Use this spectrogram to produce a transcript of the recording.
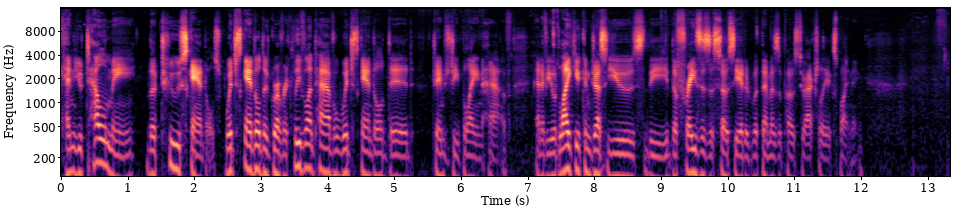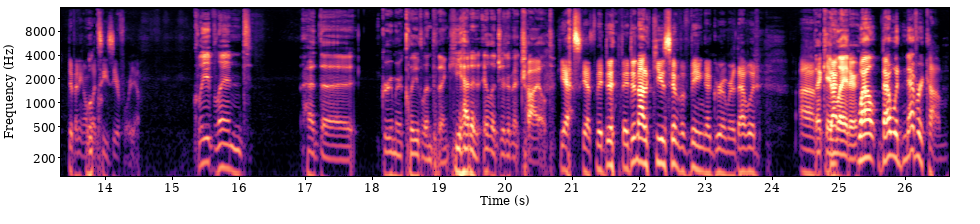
Can you tell me the two scandals? Which scandal did Grover Cleveland have? Which scandal did James G. Blaine have? And if you would like, you can just use the the phrases associated with them as opposed to actually explaining, depending on Well, what's easier for you. Cleveland had the groomer Cleveland thing. He had an illegitimate child. Yes, yes, they did. They did not accuse him of being a groomer. That would um, That came later. Well, that would never come.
